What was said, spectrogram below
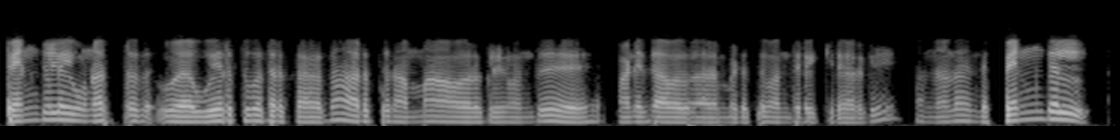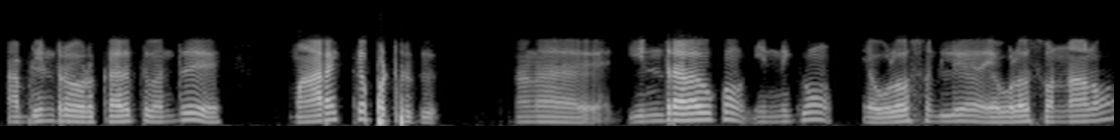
பெண்களை உணர்த்த உயர்த்துவதற்காக தான் அருத்தர் அம்மா அவர்கள் வந்து மனித அவதாரம் எடுத்து வந்திருக்கிறார்கள். அதனால இந்த பெண்கள் அப்படின்ற ஒரு கருத்து வந்து மறைக்கப்பட்டிருக்கு. அதனால இன்றளவுக்கும் இன்னைக்கும் எவ்வளோ சொல்லி எவ்வளோ சொன்னாலும்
